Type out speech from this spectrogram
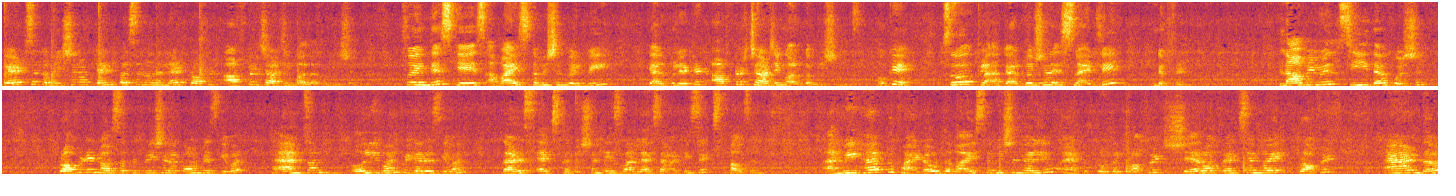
gets a commission of 10% on the net profit after charging all the commission. So in this case, a Y's commission will be calculated after charging all commissions. Okay, so calculation is slightly different. Now we will see the question. Profit and loss appropriation account is given and some only one figure is given that is X commission is 1,76,000 and we have to find out the Y's commission value and the total profit, share of X and Y profit and the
